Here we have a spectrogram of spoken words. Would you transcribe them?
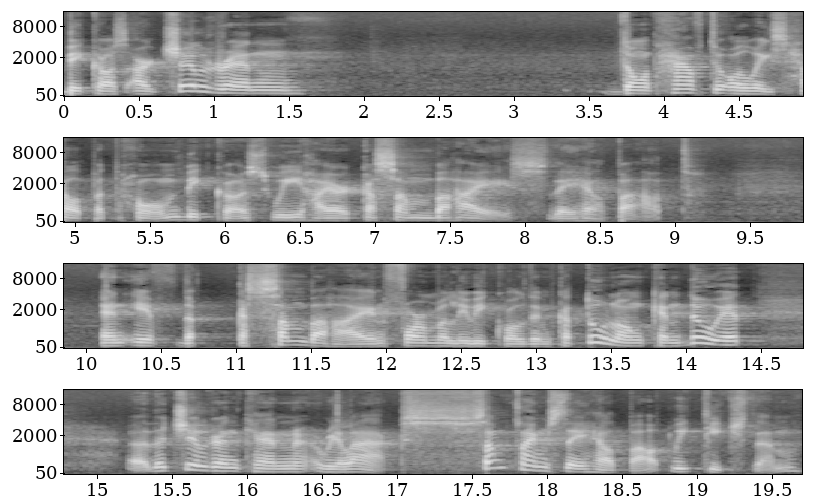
because our children don't have to always help at home because we hire kasambahays. They help out. And if the kasambahay, and formally we call them katulong, can do it, uh, the children can relax. Sometimes they help out, we teach them.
